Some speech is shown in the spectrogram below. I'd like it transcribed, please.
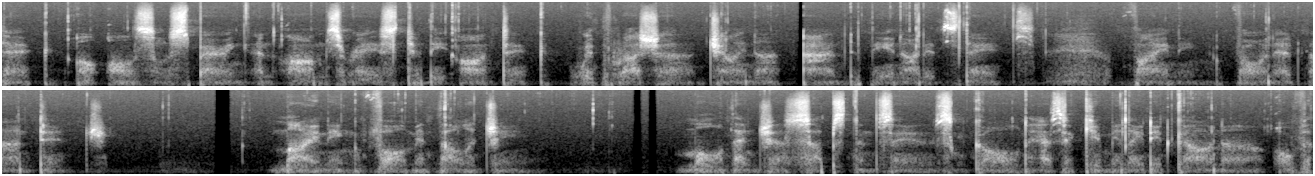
tech are also sparing an arms race to the Arctic with Russia, China, and the United States vying for an advantage. Mining for mythology. More than just substances, gold has accumulated Ghana over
